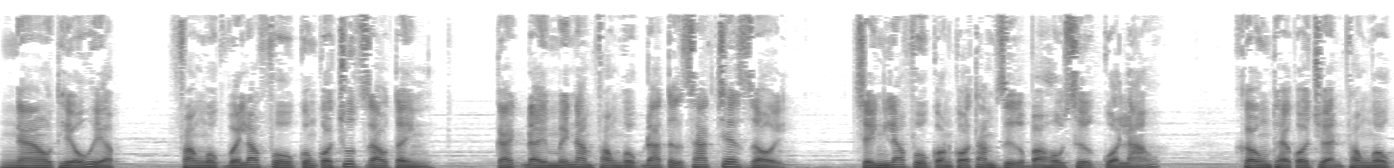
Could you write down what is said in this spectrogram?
Ngao Thiếu Hiệp, Phòng ngục với Lão Phu cũng có chút giao tình. Cách đây mấy năm phòng ngục đã tự sát chết rồi, Chính Lão Phu còn có tham dự vào hậu sự của Lão. Không thể có chuyện phòng ngục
